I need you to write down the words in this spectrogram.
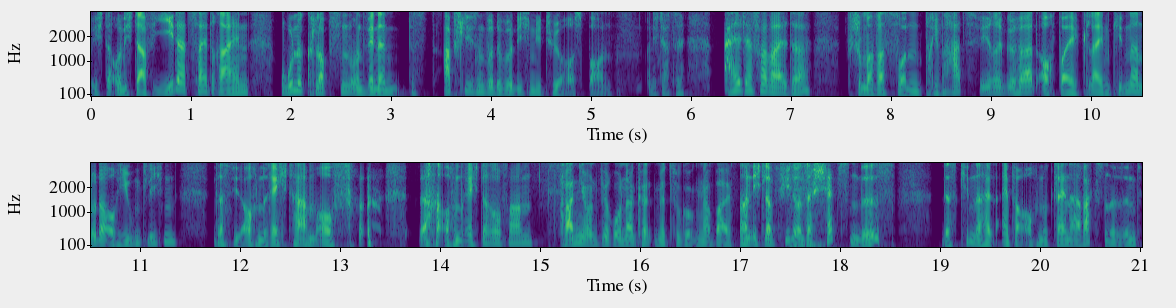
ich, und ich darf jederzeit rein, ohne klopfen. Und wenn er das abschließen würde, würde ich ihm die Tür ausbauen. Und ich dachte, alter Verwalter, schon mal was von Privatsphäre gehört, auch bei kleinen Kindern oder auch Jugendlichen, dass sie auch ein Recht haben auf, auch ein Recht darauf haben. Franjo und Verona könnten mir zugucken dabei. Und ich glaube, viele unterschätzen das, dass Kinder halt einfach auch nur kleine Erwachsene sind,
